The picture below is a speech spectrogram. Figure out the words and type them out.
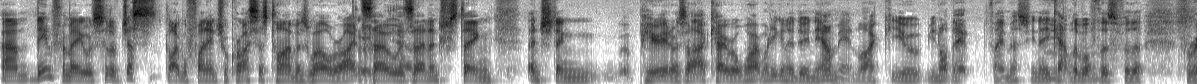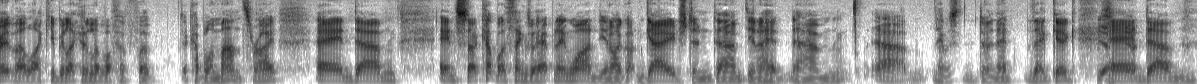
Um, then for me, it was sort of just global financial crisis time as well, right? So it was an interesting, interesting period. I was like, okay, well, what, what are you going to do now, man? Like you, you're not that famous. You know, you can't live off this for the forever. Like you'd be lucky to live off it for a couple of months, right? And um, and so a couple of things were happening. One, you know, I got engaged, and um, you know, I had um, um, I was doing that that gig, Yeah, yeah. and. Um,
